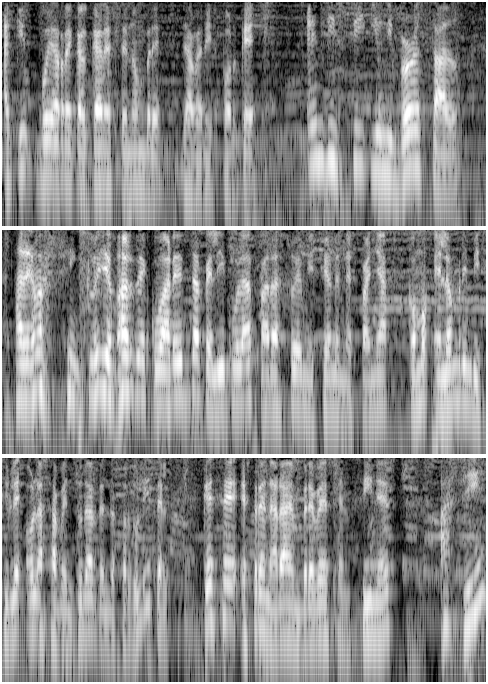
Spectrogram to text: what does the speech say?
aquí voy a recalcar este nombre, ya veréis por qué, NBC Universal. Además, incluye más de 40 películas para su emisión en España, como El hombre invisible o Las aventuras del Dr. Dolittle, que se estrenará en breves en cines. ¿Ah, sí?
